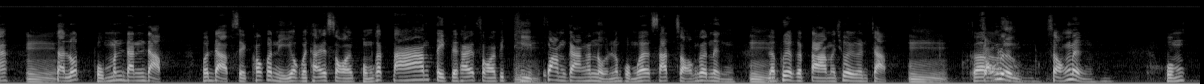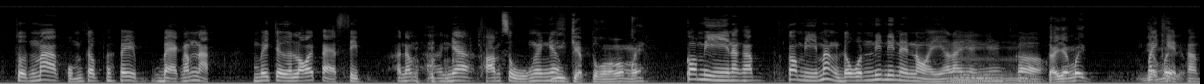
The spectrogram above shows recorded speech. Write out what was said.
นะอืมแต่รถผมมันดันดับพ อดับเสร็จเขาก็หนีออกไปท้ายซอย ผมก็ตามติดไปท้ายซอยไปถีบคว่ำกลางถนนแล้วผมก็ซัดสองกับหนึ่งอืมแล้วเพื่อนก็ตามมาช่วยกันจับอืมก็สองหนึ่งสองหนึ่งผมส่วนมากผมจะไปแบกน้ำหนัก ไม่เจอร้อยแปดสิบอันนั้นอันเงี้ยความสูงอย่างเงี้ยนี่เจ็บตัวมาบ้างไหมก็มีนะครับ ก็มีมั่งโดนนิดๆหน่อยๆอะไรอย่างเงี้ยก็ แต่ยังไม่ไม่ยังเข็ดครับ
